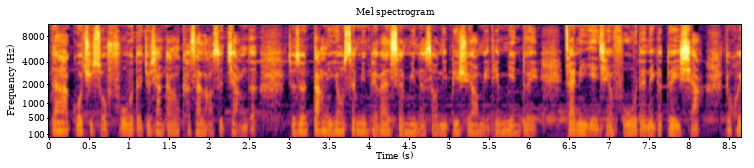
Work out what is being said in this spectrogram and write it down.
但他过去所服务的，就像刚刚可珊老师讲的，就是当你用生命陪伴生命的时候，你必须要每天面对在你眼前服务的那个对象，就会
